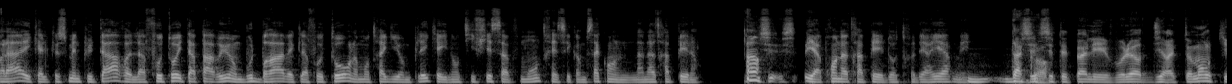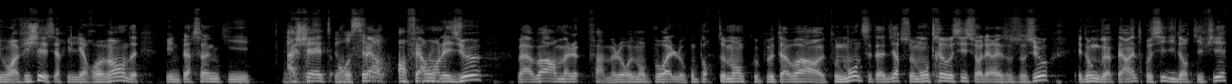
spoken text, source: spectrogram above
Voilà, et quelques semaines plus tard, la photo est apparue, un bout de bras avec la photo. On l'a montré à Guillaume Play qui a identifié sa montre et c'est comme ça qu'on en a attrapé l'un. Ah. Et après, on a attrapé d'autres derrière. Mais... C'est peut-être pas les voleurs directement qui vont afficher. C'est-à-dire qu'ils les revendent. A une personne qui achète en, fermant les yeux va avoir, enfin, malheureusement pour elle, le comportement que peut avoir euh, tout le monde, c'est-à-dire se montrer aussi sur les réseaux sociaux, et donc va permettre aussi d'identifier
